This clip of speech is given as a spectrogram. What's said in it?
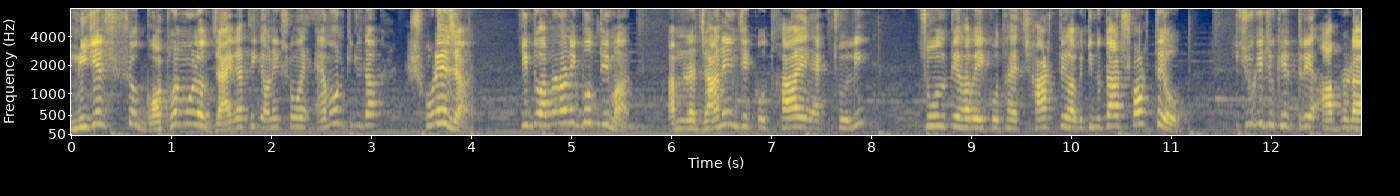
নিজস্ব গঠনমূলক জায়গা থেকে অনেক সময় এমন কিছুটা সরে যান। কিন্তু আপনারা অনেক বুদ্ধিমান। আপনারা জানেন যে কোথায় অ্যাকচুয়ালি চলতে হবে, কোথায় ছাড়তে হবে। কিন্তু তার সত্ত্বেও কিছু কিছু ক্ষেত্রে আপনারা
